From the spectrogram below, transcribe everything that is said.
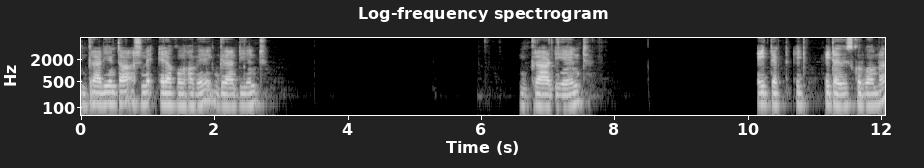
গ্রাডিয়েন্টটা আসলে এরকম হবে গ্রাডিয়েন্ট গ্রাডিয়েন্ট এইটা এটা ইউজ করব আমরা।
